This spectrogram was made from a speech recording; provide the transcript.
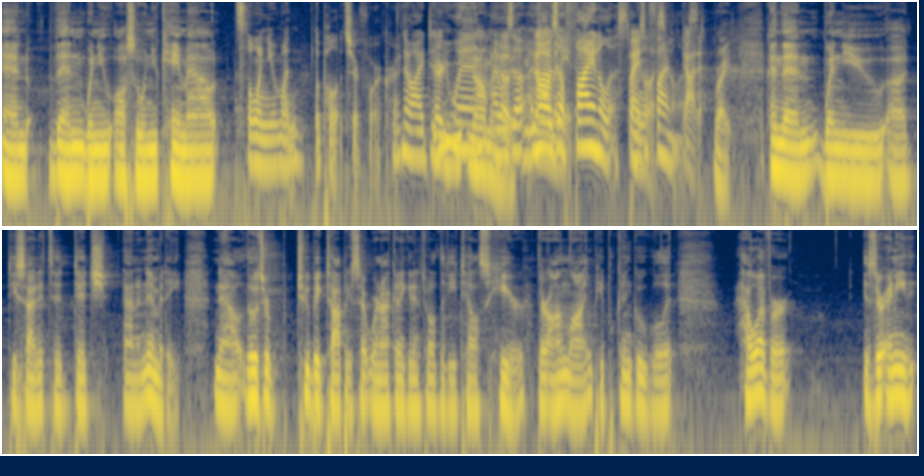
and then when you also when you came out, That's the one you won the Pulitzer for, correct? No, I didn't you win. I was a, no, I was a nominated. finalist. I was a finalist. Got it. right, and then when you uh, decided to ditch anonymity. Now, those are two big topics that we're not going to get into all the details here. They're online; people can Google it. However, is there any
